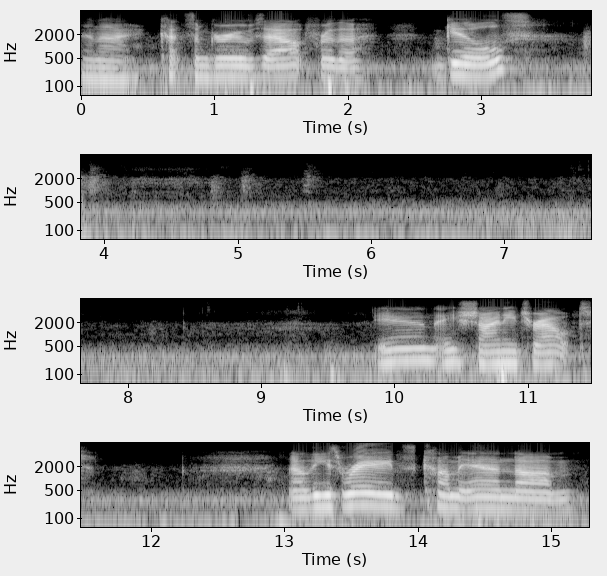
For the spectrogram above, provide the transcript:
And I cut some grooves out for the gills. And a shiny trout. Now these raids come in um,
